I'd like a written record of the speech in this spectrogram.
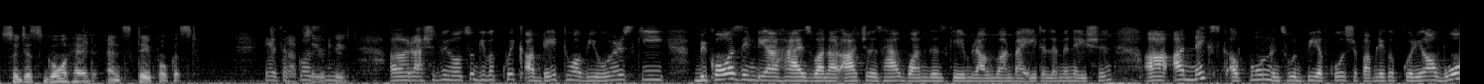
So just go ahead and stay focused. Yes, of Absolutely. course. Uh, Rashid will also give a quick update to our viewers ki because India has won, our archers have won this game round one by eight elimination. Uh, our next opponents would be of course Republic of Korea. वो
